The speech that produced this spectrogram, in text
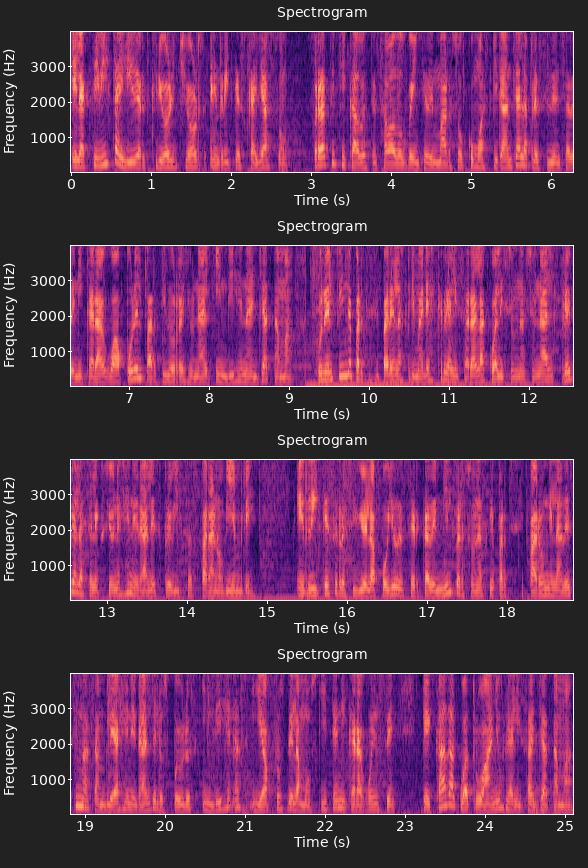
El activista y líder criol George Enríquez Callazo fue ratificado este sábado 20 de marzo como aspirante a la presidencia de Nicaragua por el Partido Regional Indígena Yatama, con el fin de participar en las primarias que realizará la coalición nacional previa a las elecciones generales previstas para noviembre. Enríquez recibió el apoyo de cerca de mil personas que participaron en la décima Asamblea General de los Pueblos Indígenas y Afros de la Mosquita nicaragüense, que cada cuatro años realiza Yatama.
